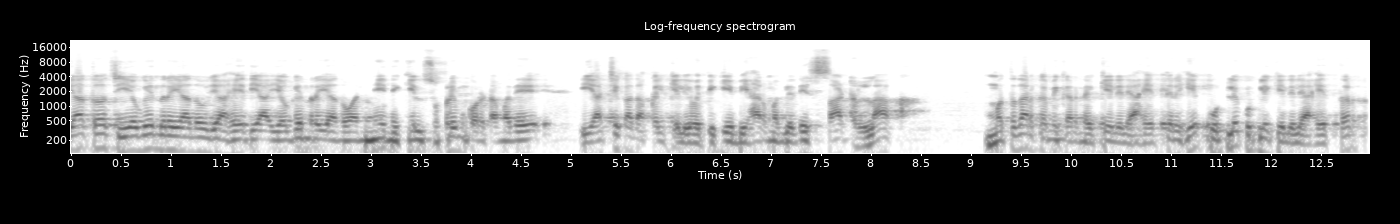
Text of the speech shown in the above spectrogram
त्यातच योगेंद्र यादव जे आहेत या योगेंद्र यादवांनी देखील सुप्रीम कोर्टामध्ये याचिका दाखल केली होती की बिहारमधले ते साठ लाख मतदार कमी करणे केलेले आहेत. तर हे कुठले कुठले केलेले आहेत? तर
